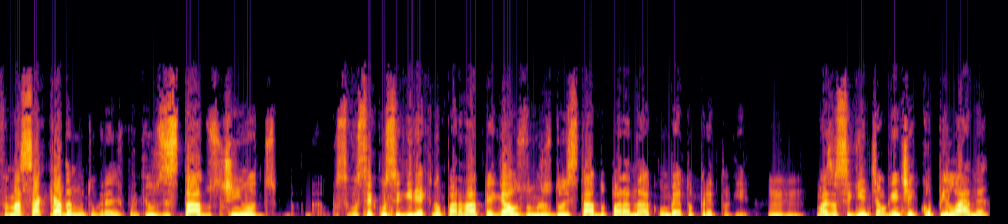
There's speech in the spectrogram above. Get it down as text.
Foi uma sacada muito grande, porque os estados tinham. Se você conseguiria aqui no Paraná pegar os números do estado do Paraná com o Beto Preto aqui. Uhum. Mas é o seguinte, alguém tinha que compilar, né?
